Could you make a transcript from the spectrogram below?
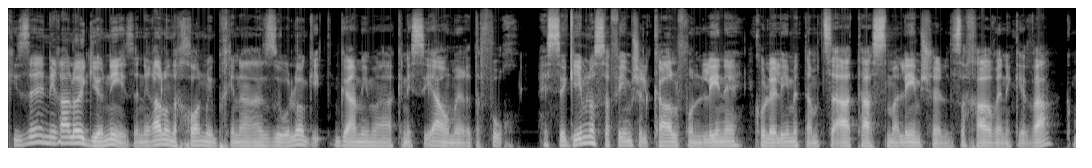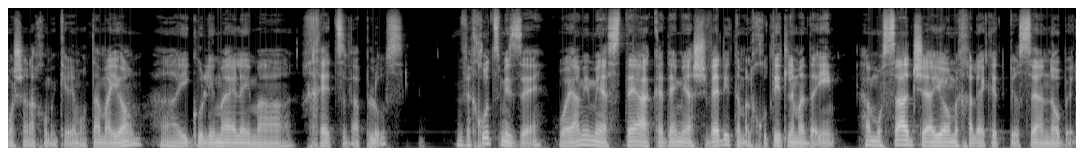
כי זה נראה לו הגיוני, זה נראה לו נכון מבחינה זואולוגית, גם אם הכנסייה אומרת הפוך. הישגים נוספים של קרל פון לינה כוללים את המצאת הסמלים של זכר ונקבה, כמו שאנחנו מכירים אותם היום, העיגולים האלה עם החץ והפלוס. וחוץ מזה, הוא היה ממייסדי האקדמיה השוודית המלכותית למדעים, המוסד שהיום מחלק את פרסי הנובל.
